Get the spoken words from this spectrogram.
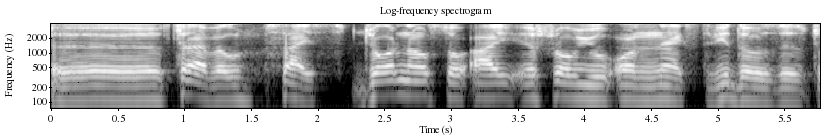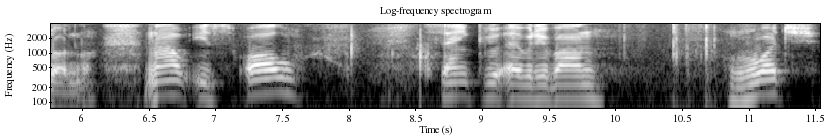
uh, travel size journal so I show you on next video this journal. Now it's all. Thank you everyone. Watch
